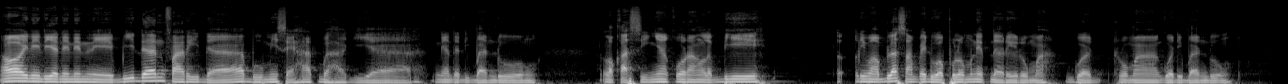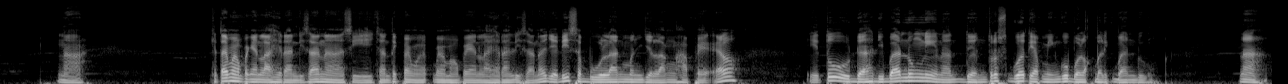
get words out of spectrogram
Oh ini dia nih, nih, nih. Bidan Farida Bumi Sehat Bahagia. Ini ada di Bandung. Lokasinya kurang lebih 15 sampai 20 menit dari rumah gua rumah gua di Bandung. Nah, kita memang pengen lahiran di sana si cantik memang pengen lahiran di sana jadi sebulan menjelang HPL itu udah di Bandung nih nah dan terus gue tiap minggu bolak-balik Bandung nah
